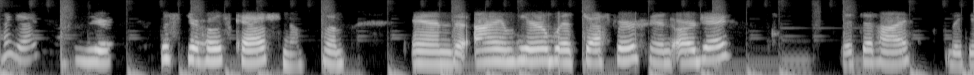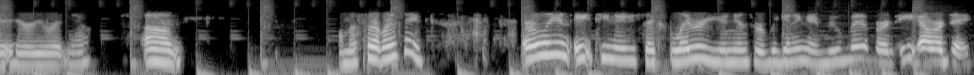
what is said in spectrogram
Hi guys, this is your, this is your host Cash. No, um, and I am here with Jasper and RJ. They said hi. They can't hear you right now. Um, I'm gonna start my thing. Early in 1886, labor unions were beginning a movement for an eight-hour day.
